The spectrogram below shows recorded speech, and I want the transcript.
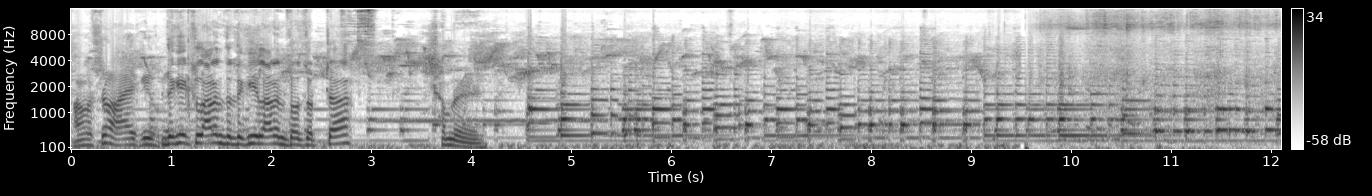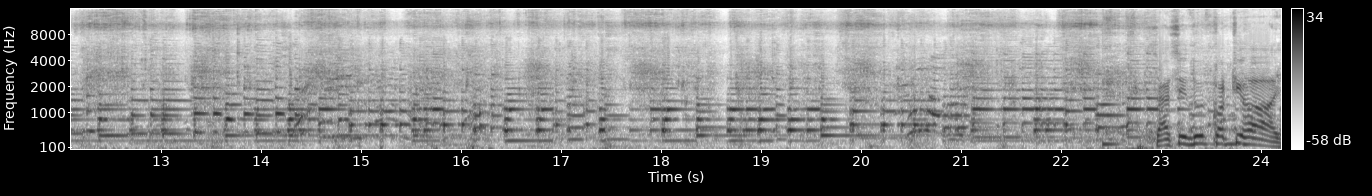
সমস্যা হয় কি? দেখি একটু লাড়েন তো দেখি লাড়েন তো জটটা। সামনে। চাষি দুধ কটি হয়?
